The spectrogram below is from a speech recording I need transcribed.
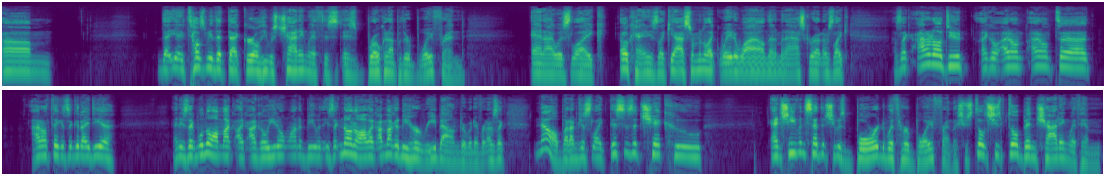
um, that yeah, he tells me that that girl he was chatting with is is broken up with her boyfriend, and I was like, okay, and he's like, yeah, so I'm gonna like wait a while and then I'm gonna ask her out. And I was like, I was like, I don't know, dude. I go, I don't, I don't, uh, I don't think it's a good idea. And he's like, well, no, I'm not like, I go, you don't want to be with, he's like, no, no, I'm like, I'm not going to be her rebound or whatever. And I was like, no, but I'm just like, this is a chick who and she even said that she was bored with her boyfriend. Like she's still she's still been chatting with him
